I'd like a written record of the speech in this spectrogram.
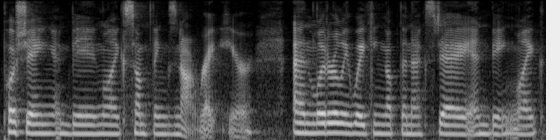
pushing and being like, something's not right here. And literally waking up the next day and being like,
